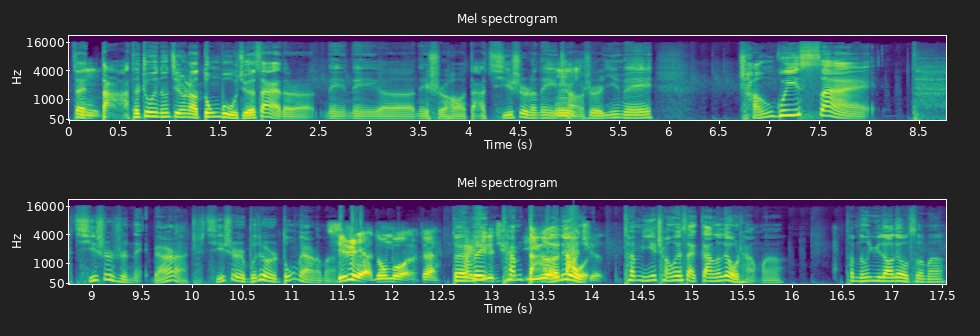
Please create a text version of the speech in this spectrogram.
在嗯打他终于能进入到东部决赛的那那个那时候，打骑士的那一场，嗯是因为常规赛，骑士是哪边的？骑士不就是东边的吗？骑士也东部的，对，对为他们打了六他们一常规赛干了六场吗？他们能遇到六次吗？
